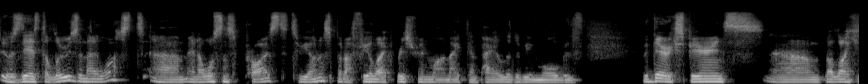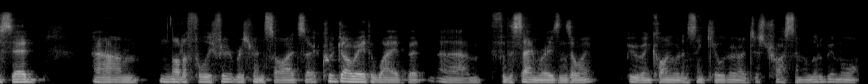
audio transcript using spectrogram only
it was theirs to lose and they lost. Um, and I wasn't surprised to be honest, but I feel like Richmond might make them pay a little bit more with with their experience. Um, but like you said, um, not a fully fit Richmond side, so it could go either way. But um, for the same reasons, I won't be when Collingwood and St Kilda. I just trust them a little bit more.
